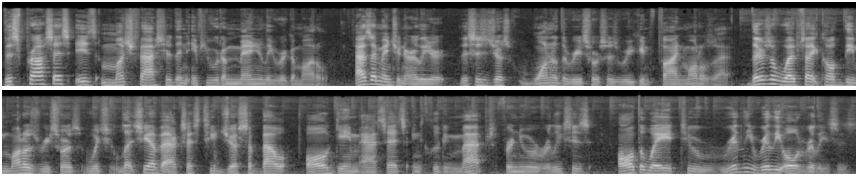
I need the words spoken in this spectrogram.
This process is much faster than if you were to manually rig a model. As I mentioned earlier, this is just one of the resources where you can find models at. There's a website called the Models Resource which lets you have access to just about all game assets including maps for newer releases all the way to really really old releases.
